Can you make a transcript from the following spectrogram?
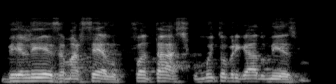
Beleza, Marcelo, fantástico, muito obrigado mesmo.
